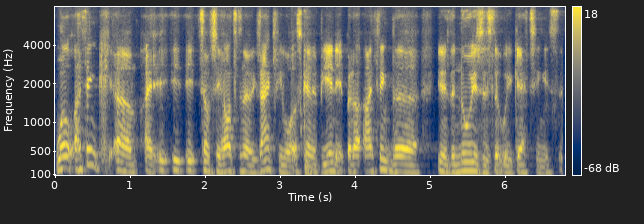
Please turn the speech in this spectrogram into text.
Well, I think um, I, it, it's obviously hard to know exactly what's going to be in it, but I, I, think the you know the noises that we're getting is that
